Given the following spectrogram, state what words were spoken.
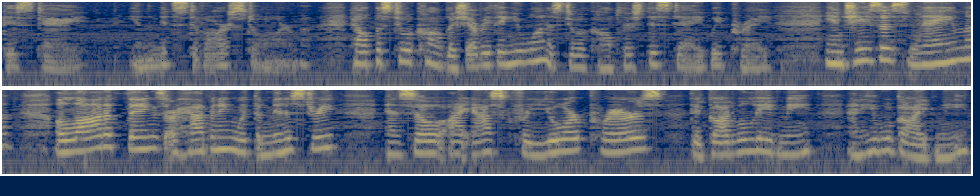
this day in the midst of our storm. Help us to accomplish everything you want us to accomplish this day, we pray. In Jesus' name, a lot of things are happening with the ministry, and so I ask for your prayers that God will lead me and He will guide me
